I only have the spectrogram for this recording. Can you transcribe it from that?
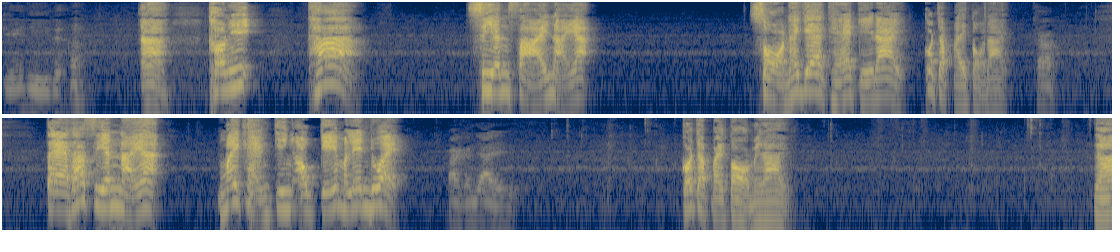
เก๋ดีเลยอ่า คราวนี้ถ้าเซียนสายไหนอะสอนให้แยกแท้เก๊ได้ ก็จะไปต่อได้ครับแต่ถ้าเซียนไหนอะไม่แข็งจริงเอาเก๊มาเล่นด้วย ไปกันใหญ่ ก็จะไปต่อไม่ได้ นะ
